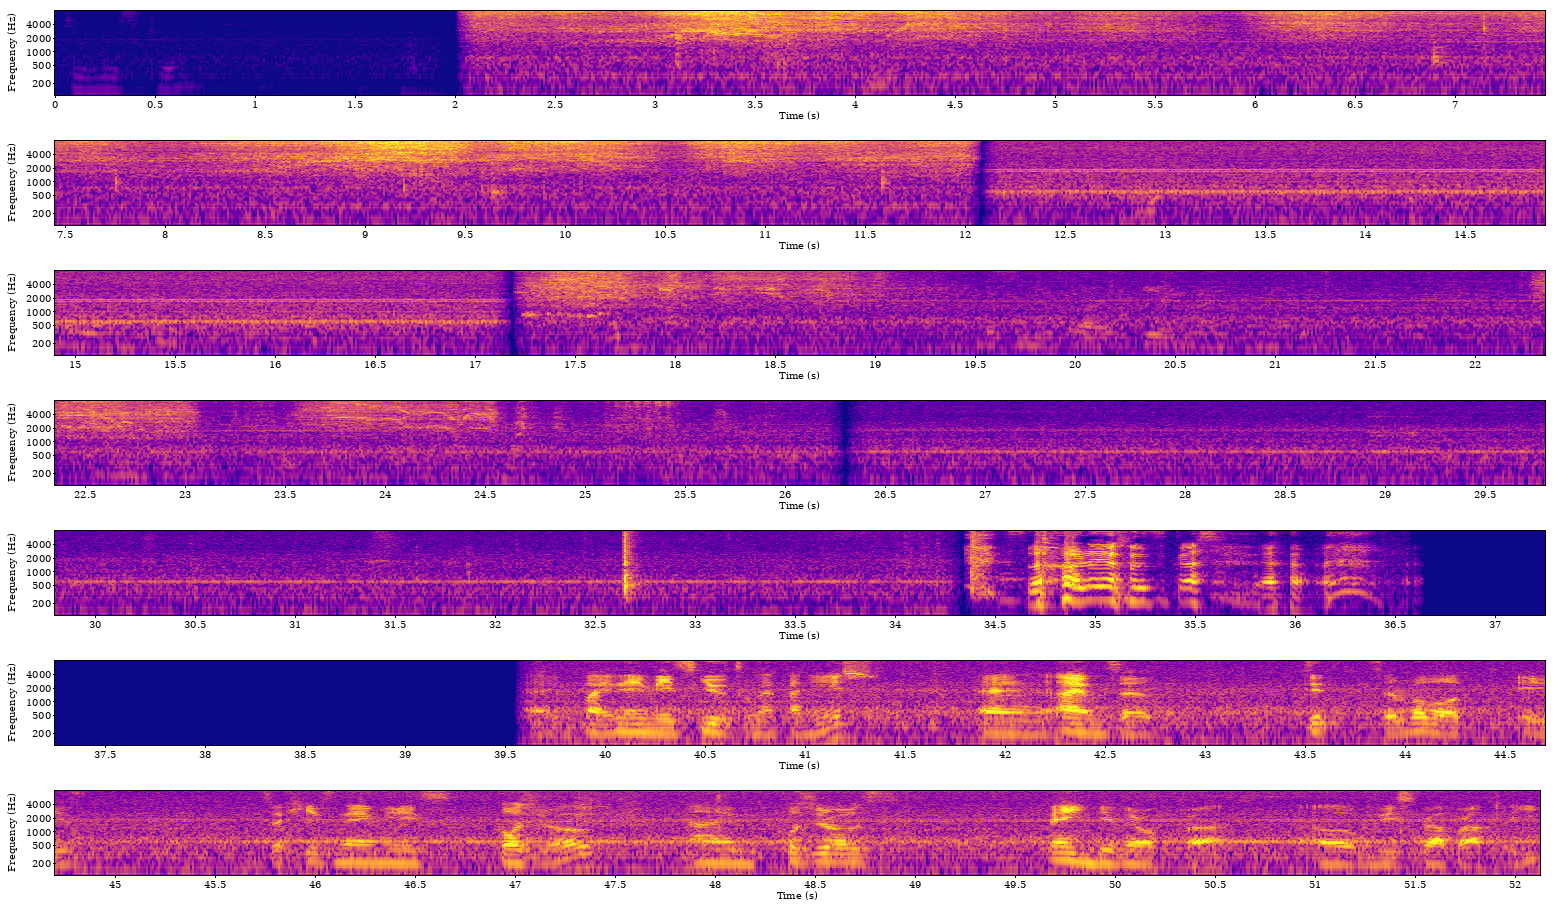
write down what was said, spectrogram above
Scale. So それ難しいな My name is Yuto Nakanishi and I'm the the, the robot is the, his name is Kojiro. I'm Kojiro's main developer of this laboratory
